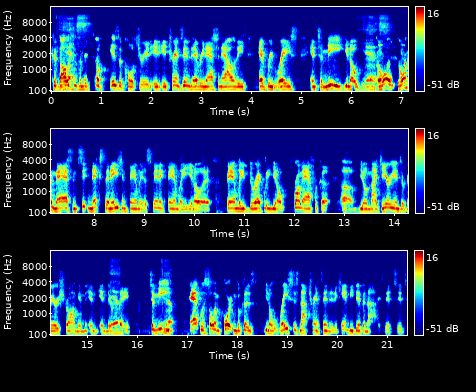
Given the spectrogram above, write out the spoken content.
Catholicism yes. itself is a culture. It, it, it transcends every nationality, every race. And to me, you know, yes. going going to mass and sitting next to an Asian family, Hispanic family, you know, a family directly, you know, from Africa, um, you know, Nigerians are very strong in in, in their yeah. faith. To me, yeah. that was so important because you know, race is not transcended. It can't be divinized. It's it's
